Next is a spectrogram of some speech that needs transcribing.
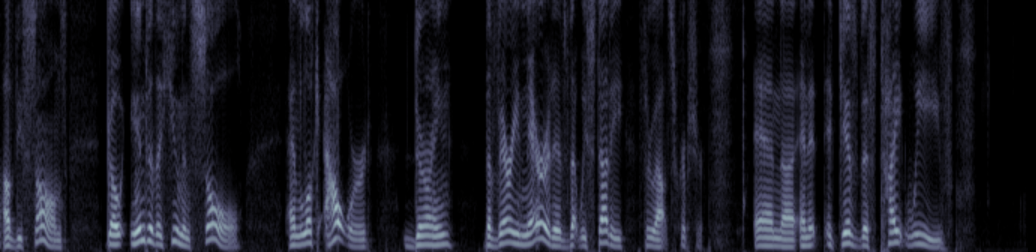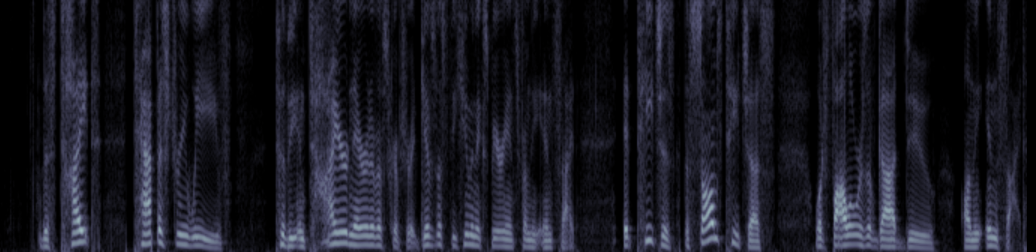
of these Psalms go into the human soul and look outward during the very narratives that we study throughout Scripture. And, uh, and it, it gives this tight weave, this tight tapestry weave to the entire narrative of Scripture. It gives us the human experience from the inside. It teaches, the Psalms teach us what followers of God do on the inside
